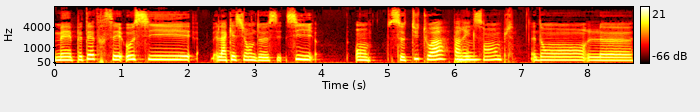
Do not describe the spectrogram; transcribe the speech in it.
Mais peut-être c'est aussi la question de si- si on se tutoie, par Mhm. exemple, dans le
